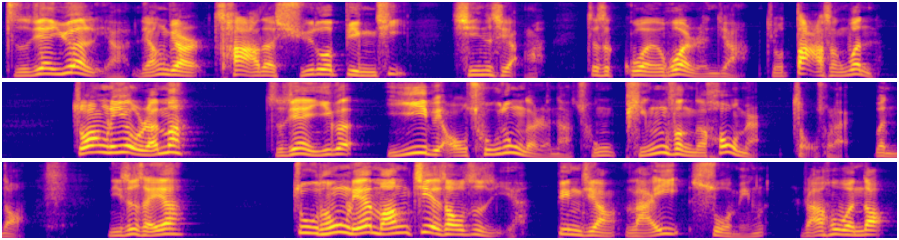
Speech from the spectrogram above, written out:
只见院里啊，两边插着许多兵器，心想啊，这是官宦人家，就大声问：“庄里有人吗？”只见一个仪表出众的人呢，从屏风的后面走出来。问道：“你是谁呀？”朱仝连忙介绍自己，并将来意说明了，然后问道：“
